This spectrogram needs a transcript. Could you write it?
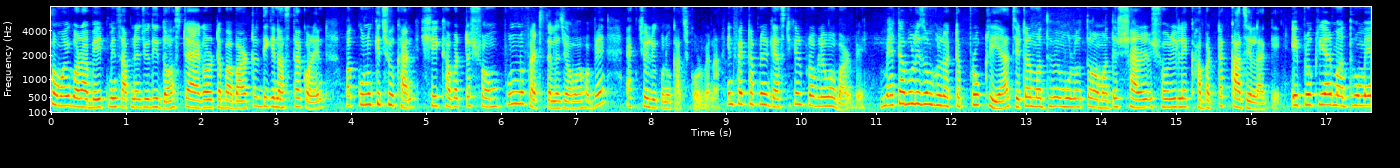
সময় গড়াবে ইট মিনস আপনি যদি দশটা, এগারোটা বা বারোটার দিকে নাস্তা করেন বা কোনো কিছু খান, সেই খাবারটা সম্পূর্ণ ফ্যাট সেলে জমা হবে অ্যাকচুয়ালি কোনো কাজ করবে না। ইনফ্যাক্ট আপনার গ্যাস্ট্রিকের প্রবলেমও বাড়বে। মেটাবলিজম হলো একটা প্রক্রিয়া যেটার মাধ্যমে মূলত আমাদের শরীরে খাবারটা কাজে লাগে। এই প্রক্রিয়ার মাধ্যমে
